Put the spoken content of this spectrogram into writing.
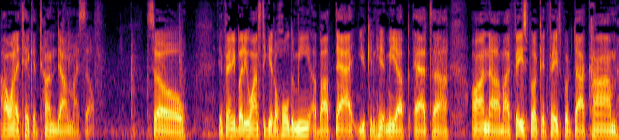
I want to take a ton down myself. So, if anybody wants to get a hold of me about that, you can hit me up at uh, on uh, my Facebook at facebook.com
